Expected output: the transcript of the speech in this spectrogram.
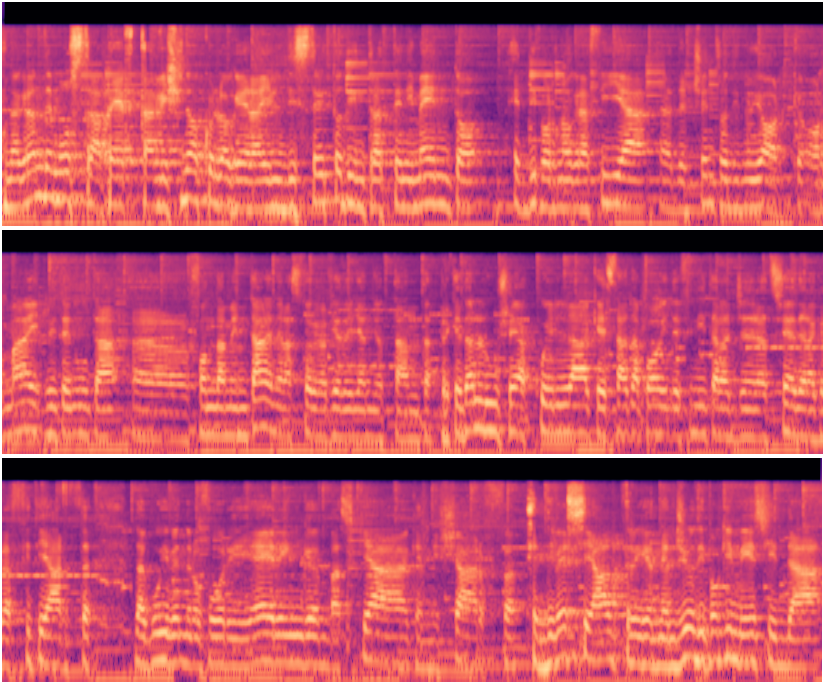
una grande mostra aperta vicino a quello che era il distretto di intrattenimento e di pornografia eh, del centro di New York, ormai ritenuta eh, fondamentale nella storiografia degli anni Ottanta, perché dà luce a quella che è stata poi definita la generazione della graffiti art da cui vennero fuori Ehring, Basquiat, Kenny Scharf e diversi altri che nel giro di pochi mesi da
